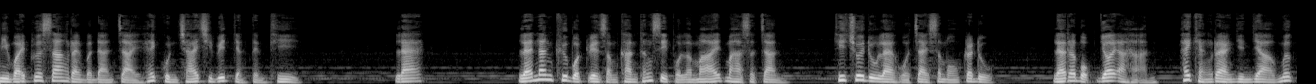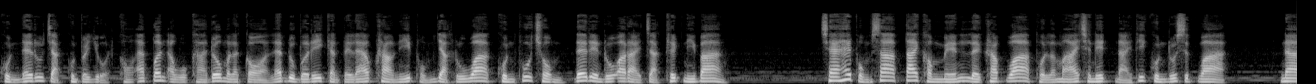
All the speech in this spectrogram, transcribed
มีไว้เพื่อสร้างแรงบันดาลใจให้คุณใช้ชีวิตอย่างเต็มที่ และ และนั่นคือบทเรียนสำคัญทั้งสี่ผลไม้มหัศจรรย์ ที่ช่วยดูแลหัวใจสมองกระดูก และระบบย่อยอาหารให้แข็งแรงยืนยาวเมื่อคุณได้รู้จักคุณประโยชน์ของแอปเปิลอะโวคาโดมะละกอและบลูเบอรี่กันไปแล้วคราวนี้ผมอยากรู้ว่าคุณผู้ชมได้เรียนรู้อะไรจากคลิปนี้บ้าง แชร์ให้ผมทราบใต้คอมเมนต์เลยครับว่าผลไม้ชนิดไหนที่คุณรู้สึกว่า น่า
